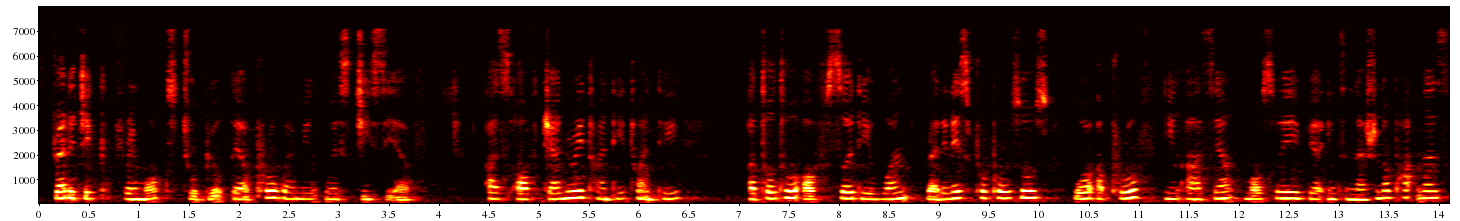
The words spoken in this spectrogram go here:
strategic frameworks to build their programming with GCF. As of January 2020, a total of 31 readiness proposals were approved in ASEAN, mostly via international partners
